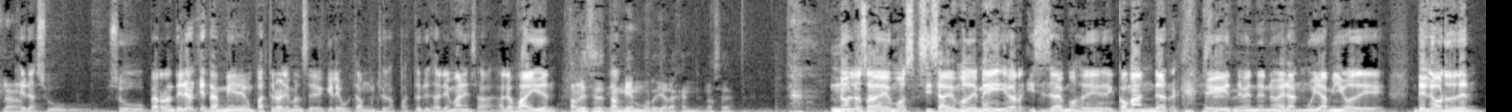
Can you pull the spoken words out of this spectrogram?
Claro. Que era su, su perro anterior, que también era un pastor alemán. Se ve que les gustan mucho los pastores alemanes a, a los Biden. Tal vez ese también Em, mordía a la gente, no sé. No lo sabemos, sí sabemos de Mayor y sí sabemos de, de Commander, que sí. evidentemente no eran muy amigos de, del orden.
